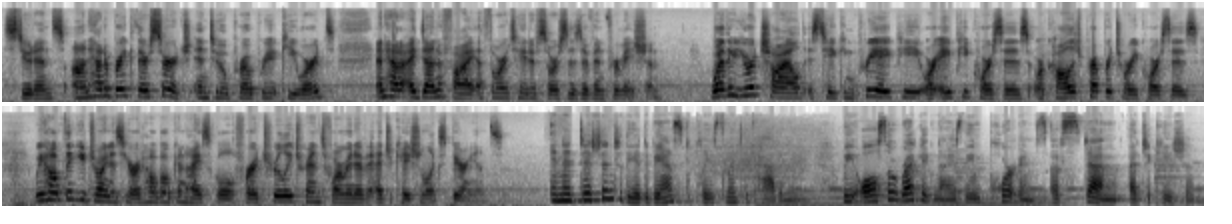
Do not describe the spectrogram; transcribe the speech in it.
students on how to break their search into appropriate keywords and how to identify authoritative sources of information. Whether your child is taking pre-AP or AP courses or college preparatory courses, we hope that you join us here at Hoboken High School for a truly transformative educational experience. In addition to the Advanced Placement Academy, we also recognize the importance of STEM education.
